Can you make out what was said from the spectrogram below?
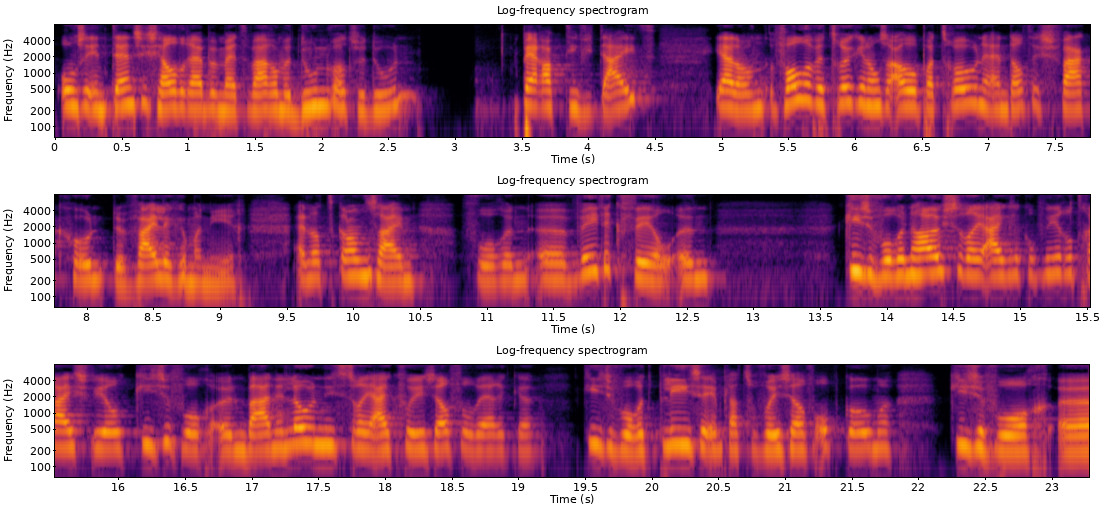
onze intenties helder hebben met waarom we doen wat we doen, per activiteit, ja, dan vallen we terug in onze oude patronen. En dat is vaak gewoon de veilige manier. En dat kan zijn voor een, uh, weet ik veel, een kiezen voor een huis terwijl je eigenlijk op wereldreis wil. Kiezen voor een baan in loondienst terwijl je eigenlijk voor jezelf wil werken. Kiezen voor het pleasen in plaats van voor jezelf opkomen. Kiezen voor uh,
